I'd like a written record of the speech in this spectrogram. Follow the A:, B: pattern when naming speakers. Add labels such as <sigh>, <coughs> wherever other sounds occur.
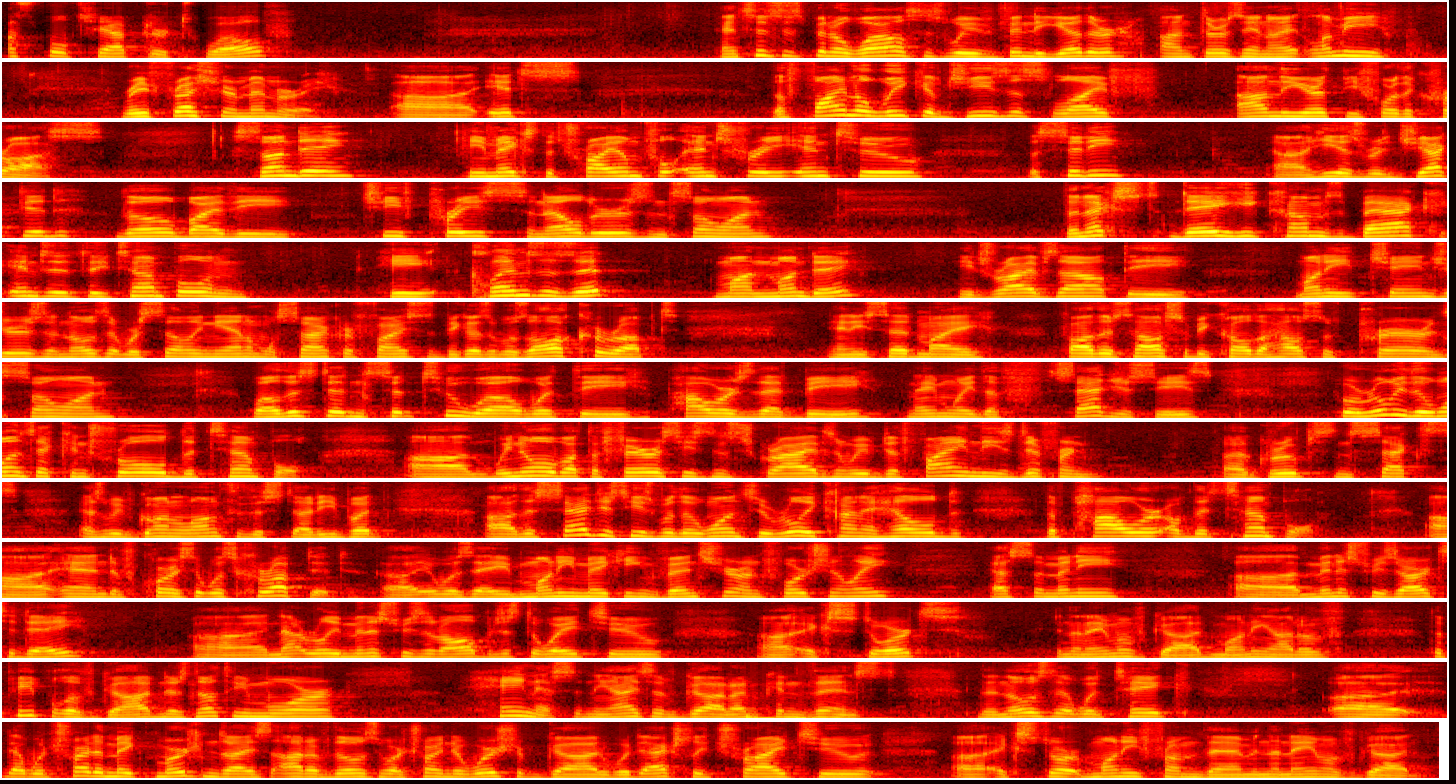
A: Gospel chapter 12. And since it's been a while since we've been together on Thursday night, let me refresh your memory. Uh, it's the final week of Jesus' life on the earth before the cross. Sunday, he makes the triumphal entry into the city. Uh, he is rejected, though, by the chief priests and elders and so on. The next day he comes back into the temple and he cleanses it on Monday. He drives out the money changers and those that were selling the animal sacrifices because it was all corrupt. And he said, My father's house shall be called a house of prayer, and so on. Well, this didn't sit too well with the powers that be, namely the Sadducees, who are really the ones that controlled the temple. Um, we know about the Pharisees and scribes, and we've defined these different uh, groups and sects as we've gone along through the study, but uh, the Sadducees were the ones who really kind of held the power of the temple. Uh, and of course, it was corrupted. Uh, it was a money making venture, unfortunately, as so many uh, ministries are today. Uh, not really ministries at all, but just a way to extort, in the name of God, money out of the people of God. And there's nothing more heinous in the eyes of God, I'm convinced, than those that would take uh, that would try to make merchandise out of those who are trying to worship God would actually try to uh, extort money from them in the name of God.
